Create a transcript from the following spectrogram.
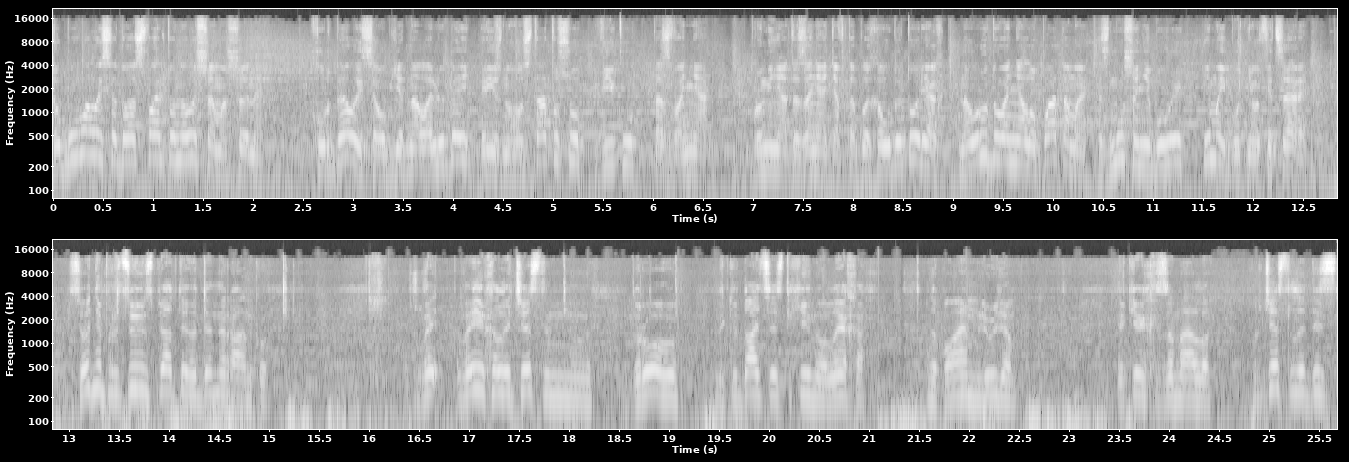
Добувалися до асфальту не лише машини. Хурделиця об'єднала людей різного статусу, віку та звання. Проміняти заняття в теплих аудиторіях на орудування лопатами змушені були і майбутні офіцери. Сьогодні працюємо з 5 години ранку. Ви- Виїхали чистимо дорогу, ліквідація стихійного лиха. Допомагаємо людям, яких замело. Прочистили десь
